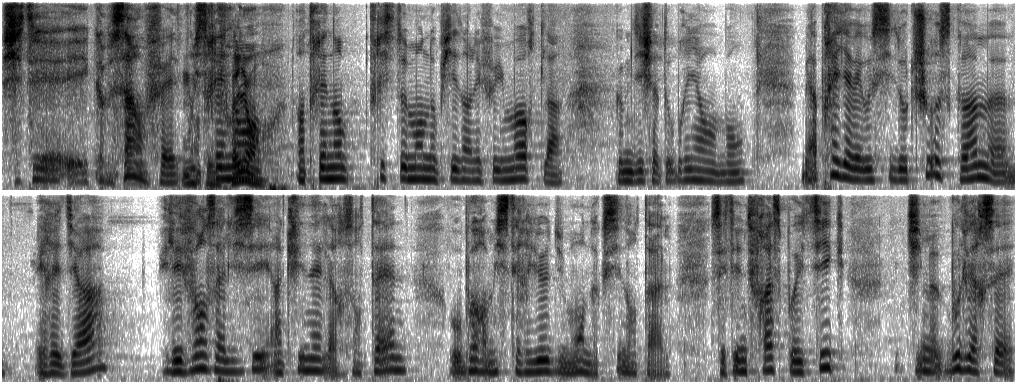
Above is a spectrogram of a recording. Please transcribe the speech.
J'étais comme ça, en fait. Oui, entraînant, entraînant tristement nos pieds dans les feuilles mortes, là, comme dit Chateaubriand. Bon. Mais après, il y avait aussi d'autres choses comme euh, Hérédia, et les vents alisés inclinaient leurs antennes au bord mystérieux du monde occidental. C'était une phrase poétique qui me bouleversait,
